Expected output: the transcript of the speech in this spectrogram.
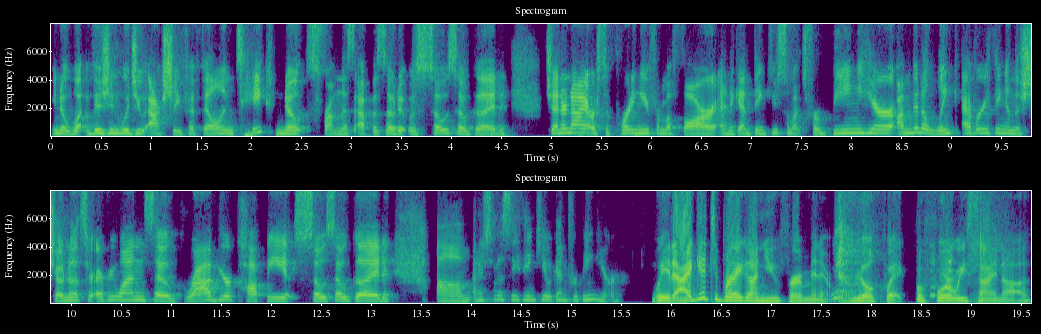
You know, what vision would you actually fulfill? And take notes from this episode. It was so, so good. Jen and I are supporting you from afar. And again, thank you so much for being here. I'm going to link everything in the show notes for everyone. So grab your copy. It's so, so good. Um, and I just want to say thank you again for being here. Wait, I get to brag on you for a minute, real quick, before we sign off.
